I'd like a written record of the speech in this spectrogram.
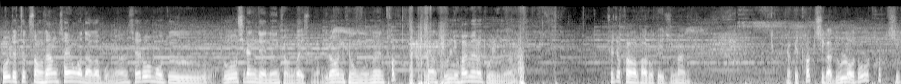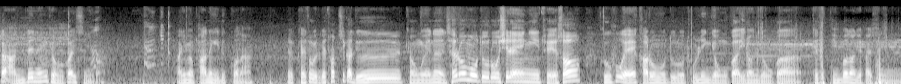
폴드 특성상 사용하다가 보면 세로 모드로 실행되는 경우가 있습니다. 이런 경우는 터, 그냥 돌리 화면을 돌리면 최적화가 바로 되지만 이렇게 터치가 눌러도 터치가 안 되는 경우가 있습니다. 아니면 반응이 늦거나 계속 이렇게 터치가 늘 경우에는 세로 모드로 실행이 돼서 그 후에 가로 모드로 돌린 경우가 이런 경우가 계속 빈번하게 발생하는데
